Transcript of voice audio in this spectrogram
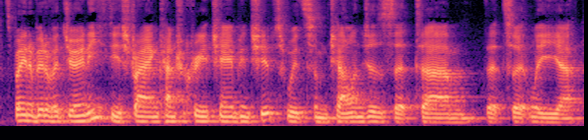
it's been a bit of a journey, the Australian Country Cricket Championships, with some challenges that um, that certainly uh,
